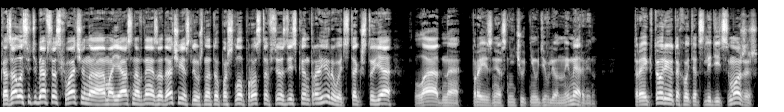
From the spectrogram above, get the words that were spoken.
Казалось, у тебя все схвачено, а моя основная задача, если уж на то пошло, просто все здесь контролировать, так что я...» «Ладно», — произнес ничуть не удивленный Мервин. «Траекторию-то хоть отследить сможешь?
